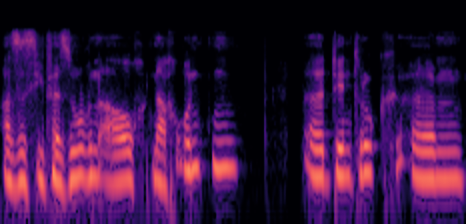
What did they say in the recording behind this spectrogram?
Also sie versuchen auch nach unten äh, den Druck ähm,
